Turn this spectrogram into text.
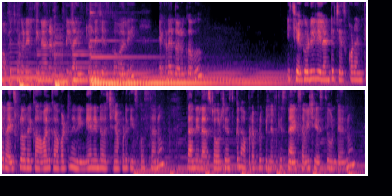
పప్పు చెగడీలు తినాలనుకుంటే ఇలా ఇంట్లోనే చేసుకోవాలి. ఎక్కడ దొరకవు. ఈ చెగోడీలు ఇలాంటివి చేసుకోవడానికి రైస్ ఫ్లోరే కావాలి కాబట్టి నేను ఇండియా నుండి వచ్చినప్పుడు తీసుకొస్తాను. దాన్ని ఇలా స్టోర్ చేసుకుని అప్పుడప్పుడు పిల్లలకి స్నాక్స్ అవి చేస్తూ ఉంటాను.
